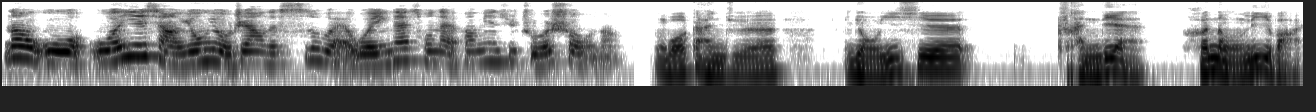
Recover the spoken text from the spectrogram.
那我我也想拥有这样的思维，我应该从哪方面去着手呢？我感觉有一些沉淀和能力吧，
